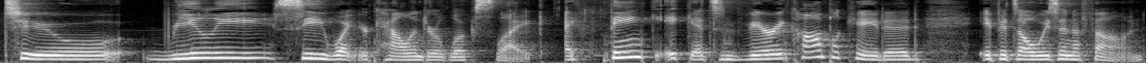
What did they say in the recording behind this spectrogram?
to really see what your calendar looks like. I think it gets very complicated if it's always in a phone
